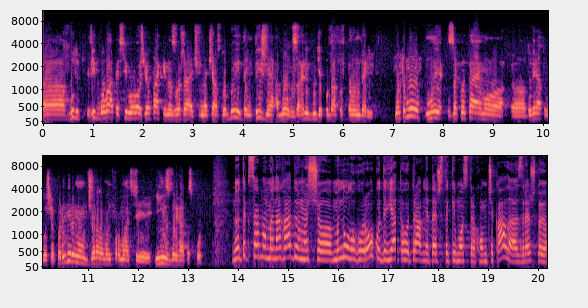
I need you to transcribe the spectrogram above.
е, будуть відбивати всі ворожі атаки, незважаючи на час доби, день тижня або взагалі будь-яку дату в календарі. Ну тому ми закликаємо е, довіряти лише перевіреним джерелам інформації і зберігати спокій. Ну так само ми нагадуємо, що минулого року, 9 травня, теж з таким острахом чекали. А зрештою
